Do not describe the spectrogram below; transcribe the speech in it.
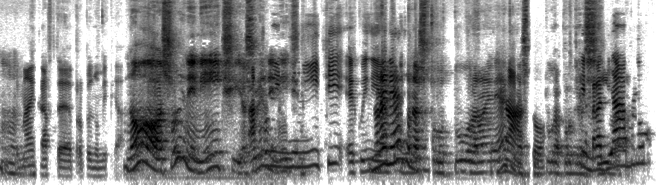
Mm. Minecraft proprio non mi piace. No, ha solo i nemici. Ha solo, i nemici. nemici. e quindi non è neanche una struttura, non è neanche esatto. una struttura progressiva. Sembra Diablo,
